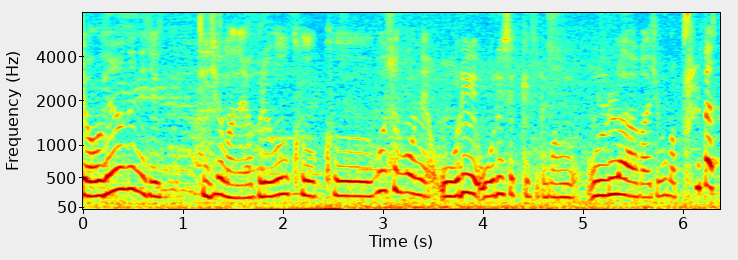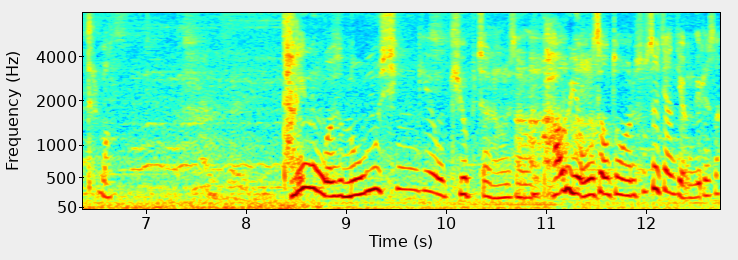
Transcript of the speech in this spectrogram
연애하는 애들 되게 많아요. 그리고 그, 그 호수공원에 오리, 오리 새끼들이 막 올라와가지고 막 풀밭을 막 다니는 거여서 너무 신기하고 귀엽잖아요. 그래서 바로 영상 통화를 소세지한테 연결해서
